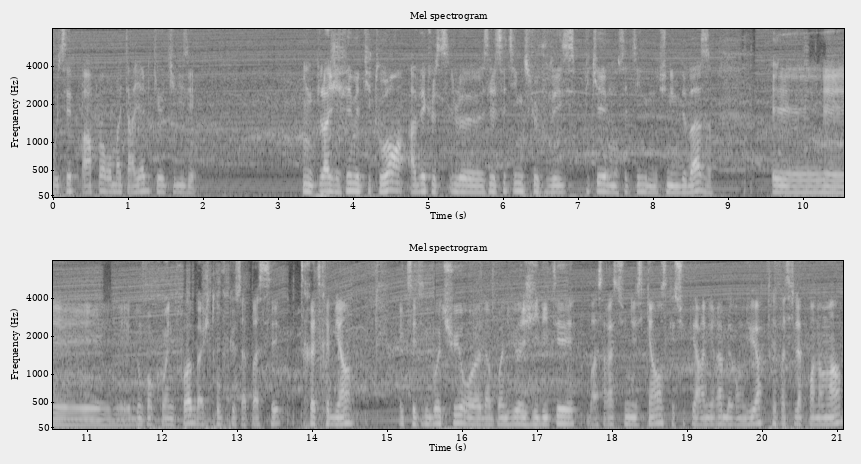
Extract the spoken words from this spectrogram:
ou c'est par rapport au matériel qui est utilisé. Donc là j'ai fait mes petits tours avec le, le, le setting que je vous ai expliqué, mon setting, mon tuning de base. Et, donc encore une fois, bah, je trouve que ça passait très très bien. Et que c'est une voiture euh, d'un point de vue agilité, bah, ça reste une S15 qui est super agréable à conduire, très facile à prendre en main.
